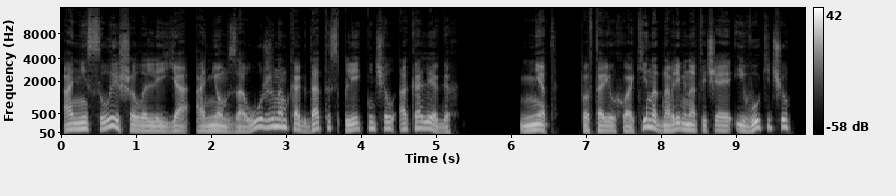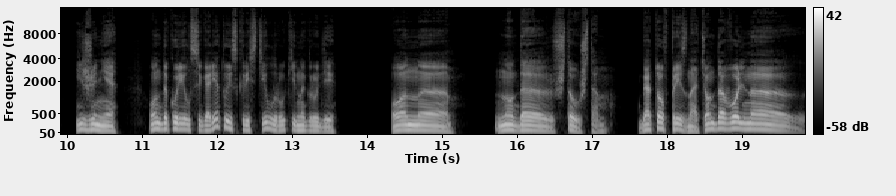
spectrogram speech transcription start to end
а не слышала ли я о нем за ужином, когда ты сплетничал о коллегах? «Нет», — повторил Хуакин, одновременно отвечая и Вукичу, и жене. Он докурил сигарету и скрестил руки на груди. «Он... Э, ну да что уж там, Готов признать, он довольно...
